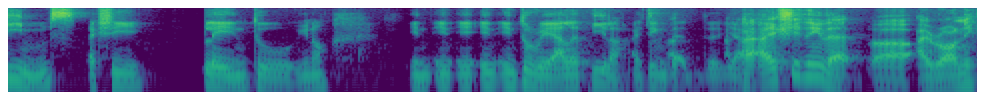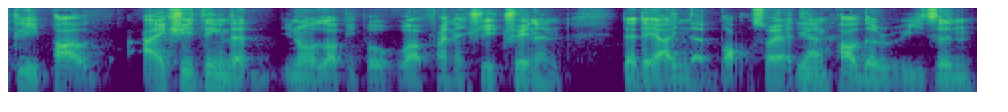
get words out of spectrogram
teams actually play into, you know, in, in, in into reality? lah. I think that, the, yeah. I actually think that, uh, ironically, part of, I actually think that you know a lot of people who are financially trained and that they are in that box, right? I think Yeah. part of the reason,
